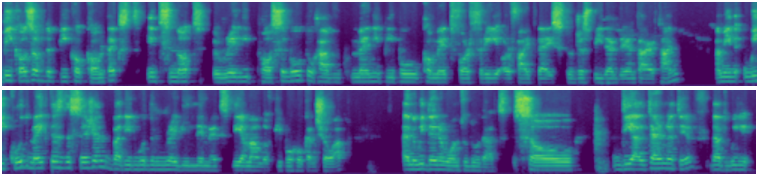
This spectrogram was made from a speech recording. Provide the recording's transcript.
because of the Pico context, it's not really possible to have many people commit for three or five days to just be there the entire time. I mean, we could make this decision, but it would really limit the amount of people who can show up. And we didn't want to do that. So the alternative that we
